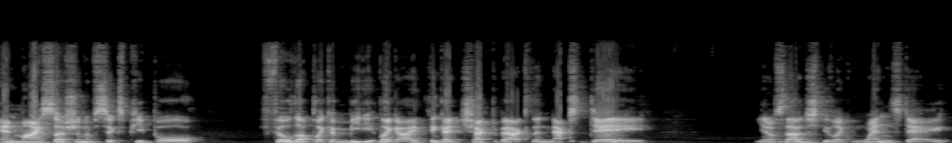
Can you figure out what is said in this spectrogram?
and my session of six people filled up like immediate. Like I think I checked back the next day. You know, so that would just be like Wednesday.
